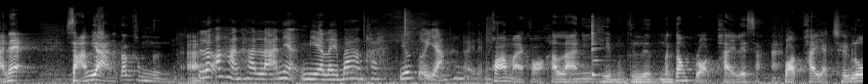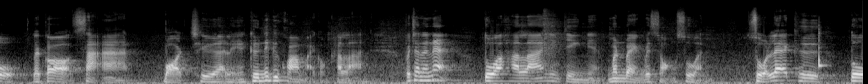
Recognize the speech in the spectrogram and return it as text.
อันเนี้ย สามอย่างต้องคำนึงอะแล้วอาหารฮาลาลเนี่ยมีอะไรบ้างคะยกตัวอย่างให้หน่อยได้ไหมความหมายของฮาลาลนี่คือมันคือเรื่องมันต้องปลอดภัยและสะอาดปลอดภัยจากเชื้อโรคแล้วก็สะอาดปลอดเชื้ออะไรเงี้ยคือนี่คือความหมายของฮาลาลเพราะฉะนั้นเนี่ยตัวฮาลาลจริงๆเนี่ยมันแบ่งเป็นสองส่วน ส่วนแรกคือตัว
